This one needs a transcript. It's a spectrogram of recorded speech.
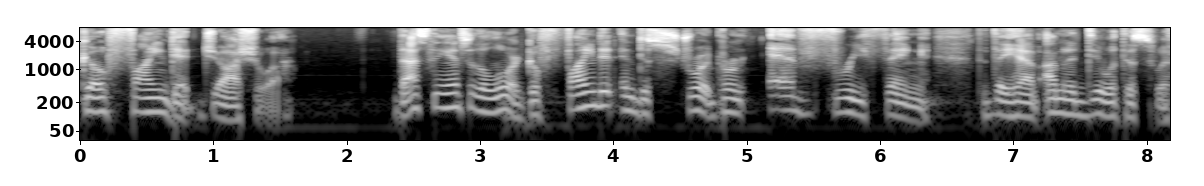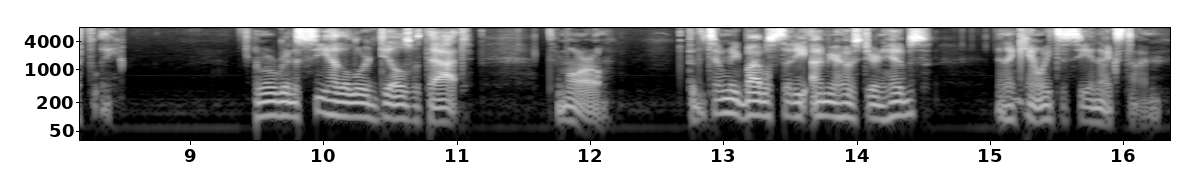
Go find it, Joshua. That's the answer of the Lord. Go find it and destroy it. Burn everything that they have. I'm going to deal with this swiftly. And we're going to see how the Lord deals with that tomorrow. For the 10 week Bible study, I'm your host, Darren Hibbs, and I can't wait to see you next time.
